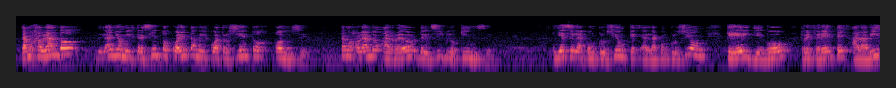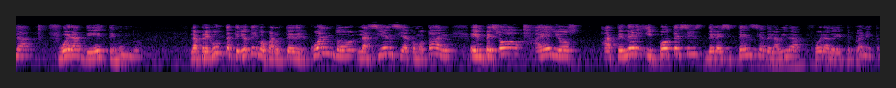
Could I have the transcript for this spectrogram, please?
Estamos hablando del año 1340-1411. Estamos hablando alrededor del siglo XV. Y esa es la conclusión que, la conclusión que él llegó referente a la vida fuera de este mundo. La pregunta que yo tengo para ustedes, ¿cuándo la ciencia como tal empezó a ellos a tener hipótesis de la existencia de la vida fuera de este planeta?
